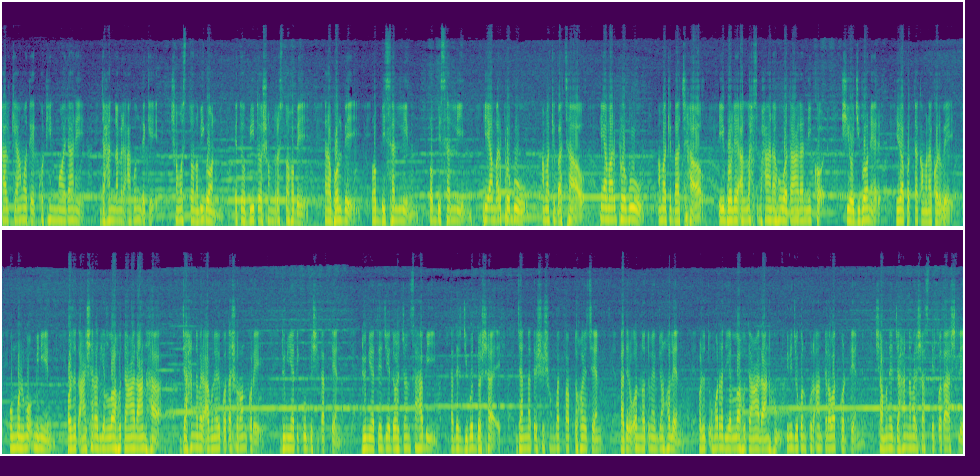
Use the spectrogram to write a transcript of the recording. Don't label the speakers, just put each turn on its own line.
কাল কেয়ামতের কঠিন ময়দানে জাহান্নামের আগুন দেখে সমস্ত নবীগণ এত ভীত সন্ত্রস্ত হবে। তারা বলবে, রব্বি সাল্লিম রব্বি সাল্লিম, হে আমার প্রভু, আমাকে বাঁচাও, হে আমার প্রভু, আমাকে বাঁচাও। এই বলে আল্লাহ সুবহানাহু ওয়া তাআলার নিকট সিও জীবনের নিরাপত্তা কামনা করবে। উম্মুল মুমিনিন হযরত আয়েশা আল্লাহ তাআলা আনহা জাহান্নামের আগুনের কথা স্মরণ করে দুনিয়াতে খুব বেশি কাঁদতেন। দুনিয়াতে যে দশজন সাহাবী তাদের জীবদ্দশায় জান্নাতের সুসংবাদ প্রাপ্ত হয়েছেন, তাদের অন্যতম একজন হলেন হযরত উমর রাদিয়াল্লাহু তাআলা আনহু। তিনি যখন কোরআন তেলাওয়াত করতেন, সামনে জাহান্নামের শাস্তির কথা আসলে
